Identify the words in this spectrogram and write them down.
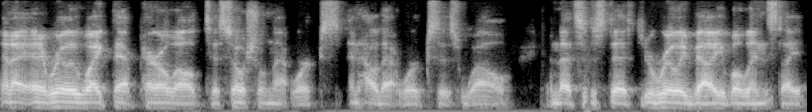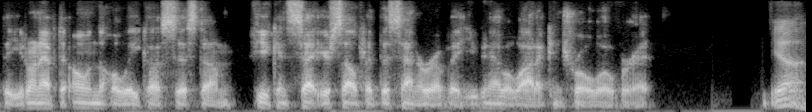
And I, I really like that parallel to social networks and how that works as well And that's just a really valuable insight that you don't have to own the whole ecosystem. If you can set yourself at the center of it, you can have a lot of control over it. Yeah.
